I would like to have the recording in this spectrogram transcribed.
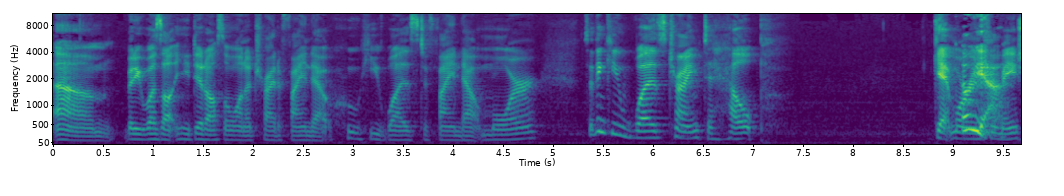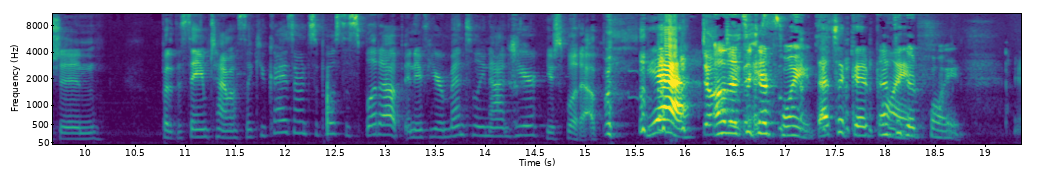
Um, but he was he did also want to try to find out who he was to find out more. So I think he was trying to help get more Oh, yeah. information. But at the same time, I was like, you guys aren't supposed to split up, and if you're mentally not here, you're split up. Yeah. Oh, that's a good point. That's a good point. That's a good point. Yeah.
